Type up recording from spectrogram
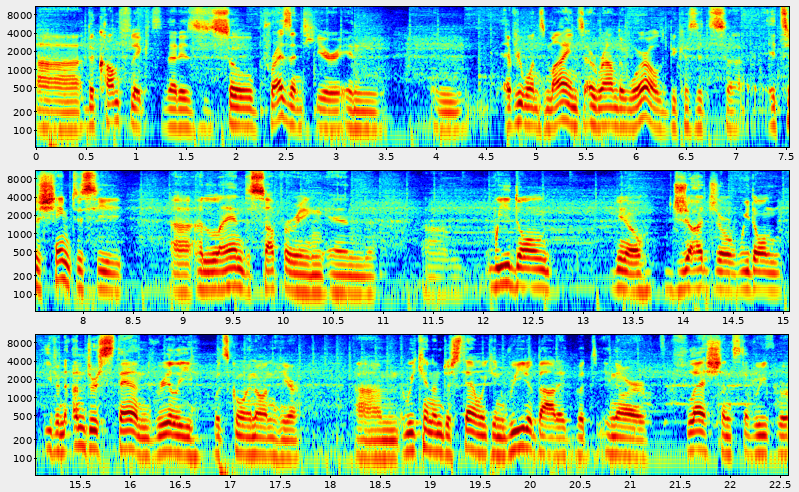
uh, the conflict that is so present here in in everyone's minds around the world because it's uh, it's a shame to see uh, a land suffering and um, we don't you know judge or we don't even understand really what's going on here. Um, we can understand, we can read about it, but in our flesh and stuff, we, we're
